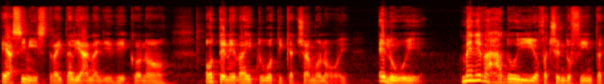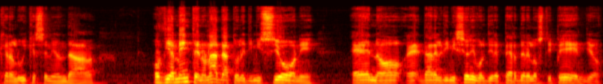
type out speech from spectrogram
e a sinistra italiana gli dicono o te ne vai tu o ti cacciamo noi. E lui me ne vado io facendo finta che era lui che se ne andava. Ovviamente non ha dato le dimissioni. Eh no, eh, dare le dimissioni vuol dire perdere lo stipendio.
